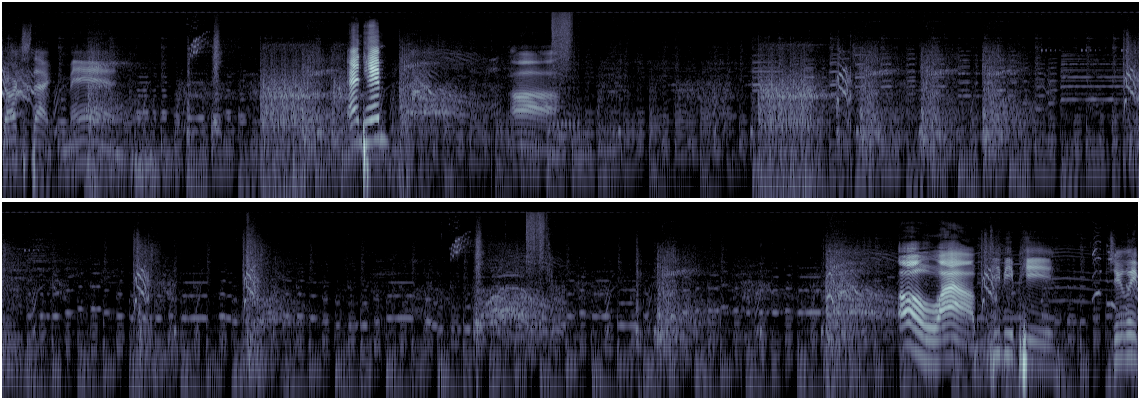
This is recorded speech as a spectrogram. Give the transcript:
Dark stack, man. And him. Ah. Oh wow, DBP, Jiggly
